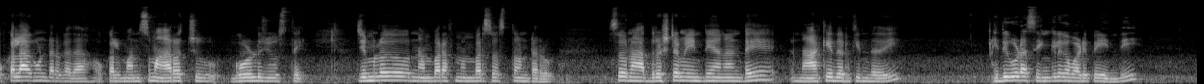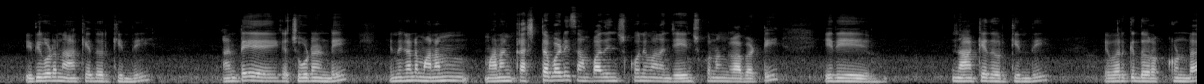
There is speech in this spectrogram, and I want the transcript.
ఒకలాగా ఉండరు కదా. ఒకళ్ళు మనసు మారచ్చు గోల్డ్ చూస్తే. జిమ్లో నంబర్ ఆఫ్ మెంబర్స్ వస్తూ ఉంటారు. సో నా అదృష్టం ఏంటి అని అంటే నాకే దొరికింది అది. ఇది కూడా సింగిల్గా పడిపోయింది. ఇది కూడా నాకే దొరికింది. అంటే ఇక చూడండి. ఎందుకంటే మనం మనం కష్టపడి సంపాదించుకొని మనం చేయించుకున్నాం కాబట్టి ఇది నాకే దొరికింది. ఎవరికి దొరకకుండా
